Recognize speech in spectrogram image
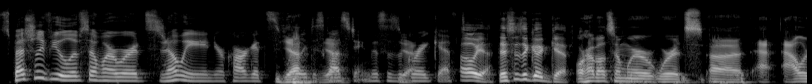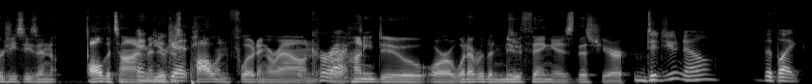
Especially if you live somewhere where it's snowy and your car gets Yeah, really yeah. disgusting. This is a Yeah. great gift. Oh yeah, this is a good gift. or how about somewhere where it's uh a- allergy season all the time And and, you there's get- just pollen floating around or Correct. honeydew or whatever the new Ju- thing is this year. Did you know that like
